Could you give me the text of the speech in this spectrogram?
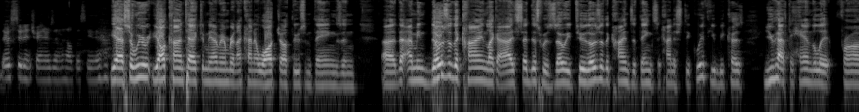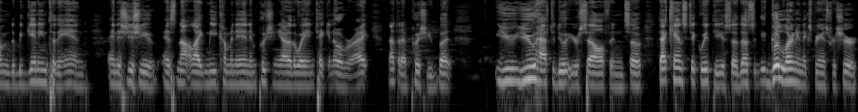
their student trainers didn't help us either. Yeah, so we were y'all contacted me. I remember, and I kind of walked y'all through some things, and uh, th- I mean, those are the kind. Like I said, this with Zoe too. Those are the kinds of things that kind of stick with you because you have to handle it from the beginning to the end, and it's just you. It's not like me coming in and pushing you out of the way and taking over, right? Not that I push you, but you you have to do it yourself, and so that can stick with you. So that's a good learning experience for sure.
